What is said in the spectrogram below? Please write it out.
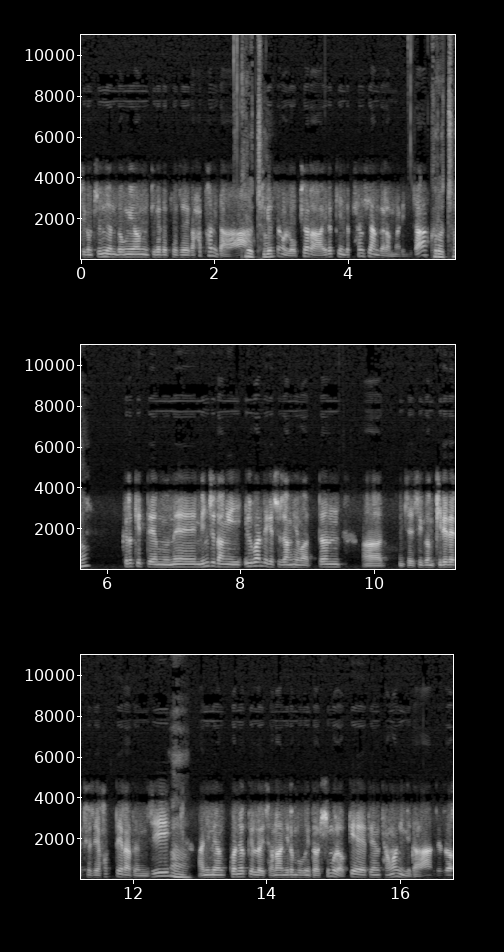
지금 준연동형 비례대표제가 합헌이다. 그렇죠. 비례성을 높여라. 이렇게 이제 편시한 거란 말입니다. 그렇죠. 그렇기 때문에 민주당이 일관되게 주장해왔던 어 이제 지금 비례대표제 확대라든지 어. 아니면 권역별로의 전환 이런 부분이 더 힘을 얻게 된 상황입니다. 그래서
